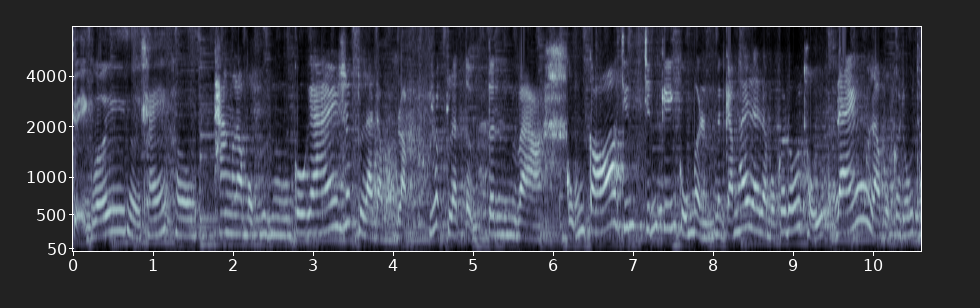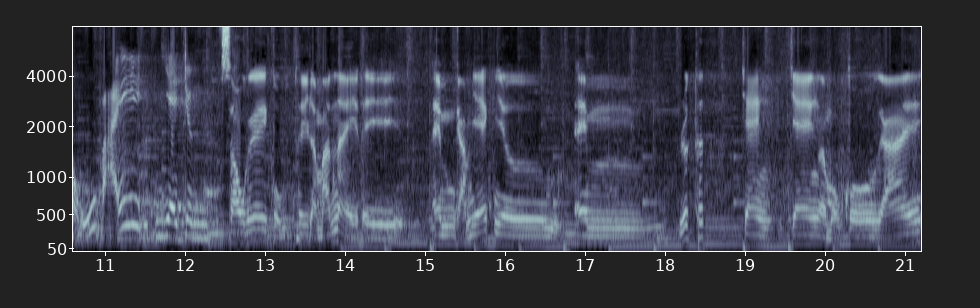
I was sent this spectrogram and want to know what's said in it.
chuyện với người khác hơn. Hằng là một cô gái rất là độc lập, rất là tự tin và cũng có chính chính kiến của mình. Mình cảm thấy đây là một cái đối thủ đáng là một cái đối thủ phải về chừng. sau cái cuộc thi làm bánh này thì em cảm giác như em rất thích Trang Trang là một cô gái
